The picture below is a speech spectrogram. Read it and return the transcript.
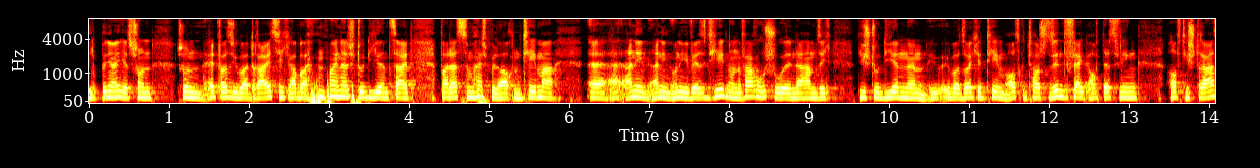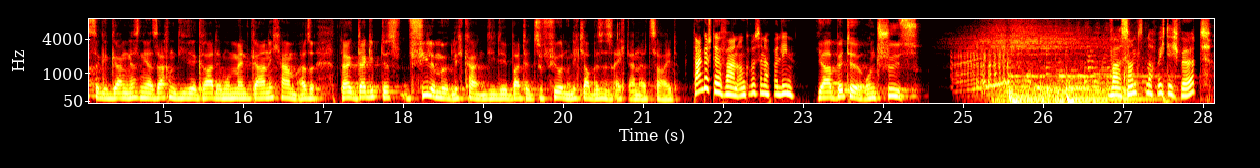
ich bin ja jetzt schon, schon etwas über 30, aber in meiner Studierenzeit war das zum Beispiel auch ein Thema äh, an, den, an den Universitäten und Fachhochschulen. Da haben sich die Studierenden über solche Themen ausgetauscht, sind vielleicht auch deswegen auf die Straße gegangen. Das sind ja Sachen, die wir gerade im Moment gar nicht haben. Also da, da gibt es viele Möglichkeiten, die Debatte zu führen und ich glaube, es ist echt an der Zeit. Danke, Stefan, und Grüße nach Berlin. Ja, bitte und tschüss. Was sonst noch wichtig wird?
